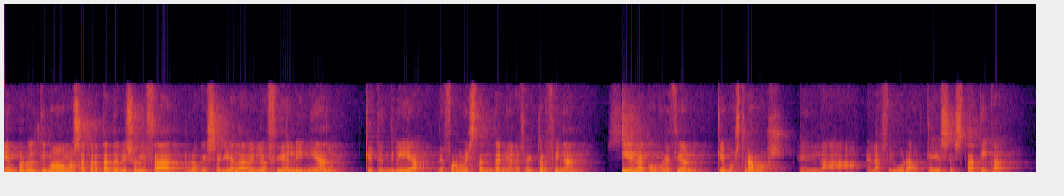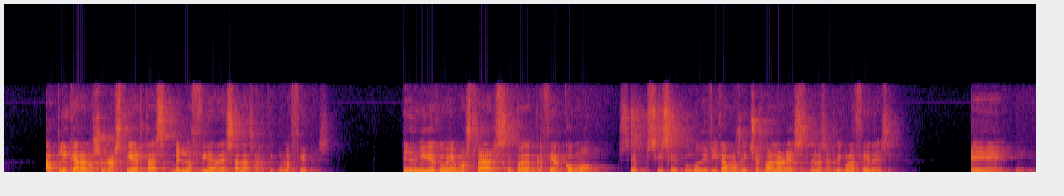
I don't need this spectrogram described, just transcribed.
Bien, por último vamos a tratar de visualizar lo que sería la velocidad lineal que tendría de forma instantánea el efector final si en la configuración que mostramos en la, figura, que es estática, aplicáramos unas ciertas velocidades a las articulaciones. En el vídeo que voy a mostrar se puede apreciar cómo, si modificamos dichos valores de las articulaciones, eh,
